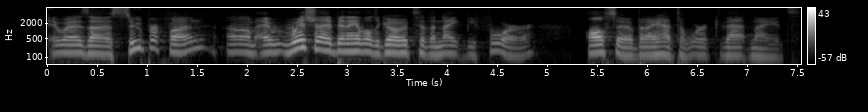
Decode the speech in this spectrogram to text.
It was uh, super fun. Um, I wish I had been able to go to the night before also, but I had to work that night.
